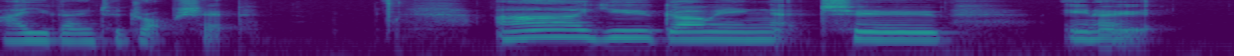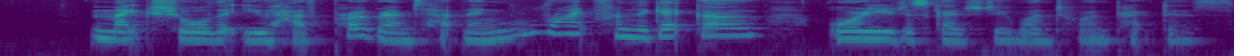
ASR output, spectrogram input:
are you going to drop ship? Are you going to, you know, make sure that you have programs happening right from the get go or are you just going to do one to one practice?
